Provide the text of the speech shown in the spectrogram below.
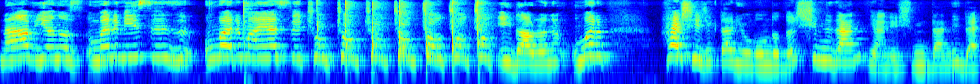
Ne yapıyorsunuz? Umarım iyisinizdir. Umarım hayat size çok çok çok çok çok çok çok iyi davranır. Umarım her şeycikler yolundadır. Şimdiden yani şimdiden değil de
